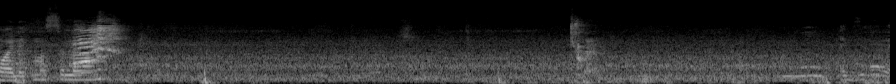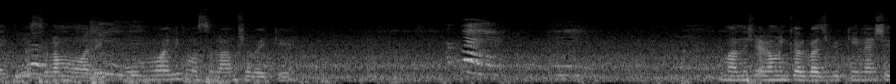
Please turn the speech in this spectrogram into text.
ওয়ালাইকুম আসসালামু আলাইকুম ওয়ালাইকুম আসসালাম সবাইকে। মানুষ আগামীকাল বাঁচবে কিনা সে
